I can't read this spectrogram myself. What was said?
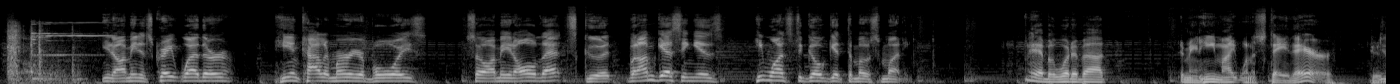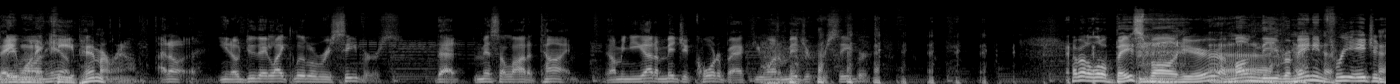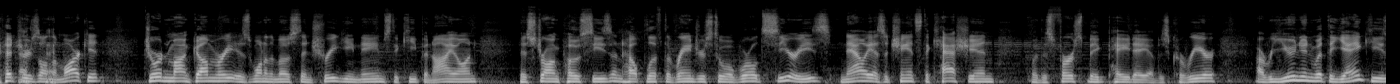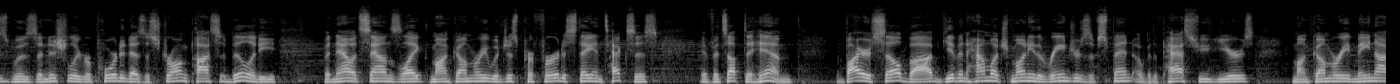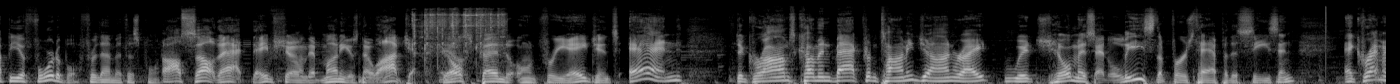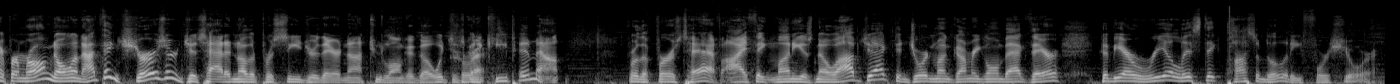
You know, I mean, it's great weather. He and Kyler Murray are boys. So I mean, all that's good. But I'm guessing is he wants to go get the most money. Yeah, but what about? I mean, he might want to stay there. Do, Do they, they want want to him? keep him around? I don't. You know, do they like little receivers that miss a lot of time? I mean, you got a midget quarterback. Do you want a midget receiver? How about a little baseball here? Among the remaining free agent pitchers on the market, Jordan Montgomery is one of the most intriguing names to keep an eye on. His strong postseason helped lift the Rangers to a World Series. Now he has a chance to cash in with his first big payday of his career. A reunion with the Yankees was initially reported as a strong possibility, but now it sounds like Montgomery would just prefer to stay in Texas if it's up to him. Buy or sell, Bob, given how much money the Rangers have spent over the past few years, Montgomery may not be affordable for them at this point. I'll sell that. They've shown that money is no object. They'll spend on free agents. And DeGrom's coming back from Tommy John, right? Which he'll miss at least the first half of the season. And correct me if I'm wrong, Nolan, I think Scherzer just had another procedure there not too long ago, which is going to keep him out for the first half. I think money is no object, and Jordan Montgomery going back there could be a realistic possibility for sure.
